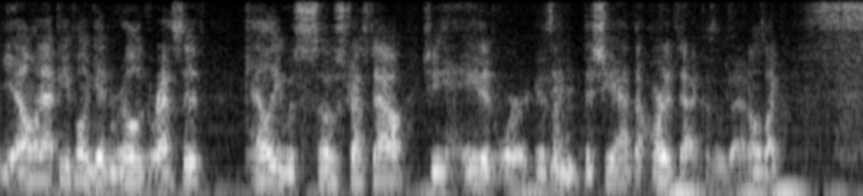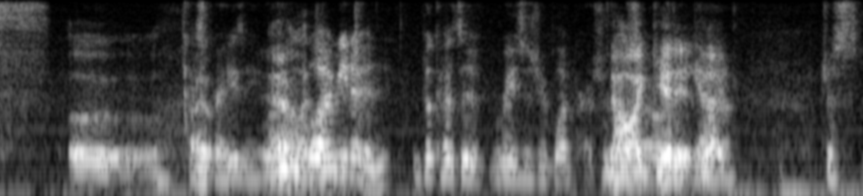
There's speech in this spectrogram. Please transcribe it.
yelling at people and getting real aggressive, Kelly was so stressed out. She hated work. It was like Mhm. that she had the heart attack because of that. And I was like, uh, That's I- crazy. Yeah. I don't let Well, I Jen mean, get to it, me. Because it raises your blood pressure. no, I get it. yeah. Like, just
